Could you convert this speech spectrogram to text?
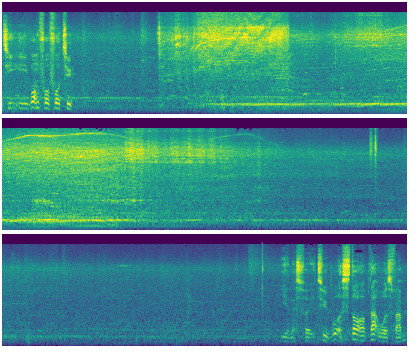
TE 1442. ENS 32. What a startup that was, fam.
